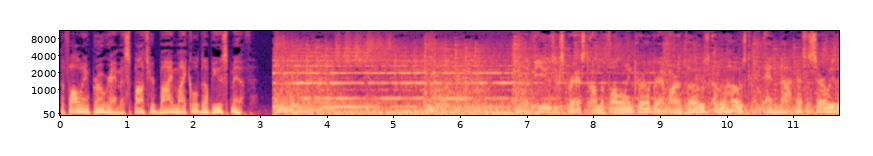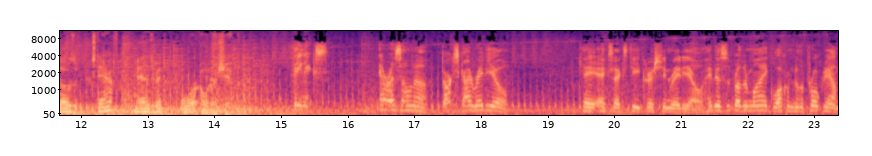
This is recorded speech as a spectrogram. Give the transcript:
The following program is sponsored by Michael W. Smith. The views expressed on the following program are those of the host and not necessarily those of staff, management, or ownership. Phoenix, Arizona, Dark Sky Radio, KXXT Christian Radio. Hey, this is Brother Mike. Welcome to the program.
